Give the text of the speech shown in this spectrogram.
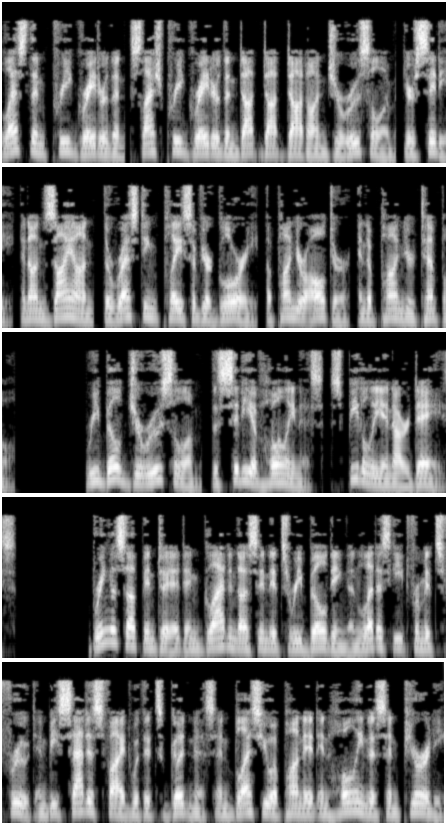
less than pre greater than slash pre greater than dot dot dot on Jerusalem, your city, and on Zion, the resting place of your glory, upon your altar, and upon your temple. Rebuild Jerusalem, the city of holiness, speedily in our days. Bring us up into it and gladden us in its rebuilding and let us eat from its fruit and be satisfied with its goodness and bless you upon it in holiness and purity.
